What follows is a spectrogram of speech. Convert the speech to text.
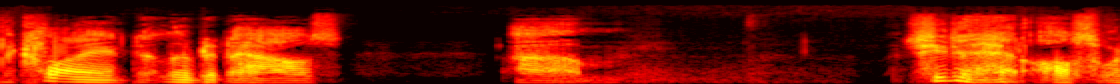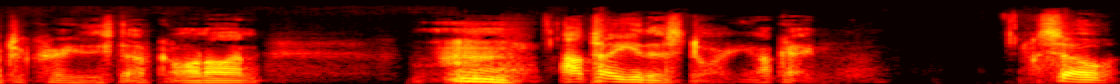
the client that lived at the house, um, she just had all sorts of crazy stuff going on. I'll tell you this story, okay? So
